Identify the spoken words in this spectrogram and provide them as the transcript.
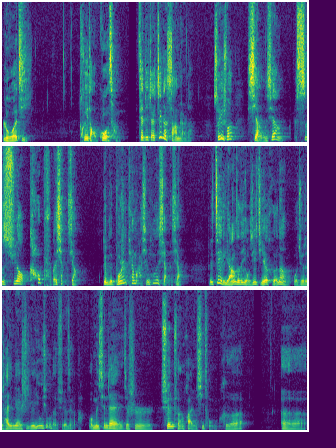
逻辑推导过程建立在这个上面了。所以说，想象是需要靠谱的想象，对不对？不是天马行空的想象。所以这两者的有机结合呢，我觉得他应该是一个优秀的学者吧。我们现在就是宣传话语系统和，呃，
